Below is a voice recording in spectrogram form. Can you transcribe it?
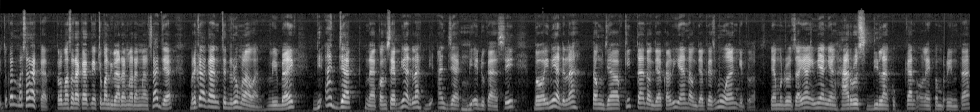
itu kan masyarakat. Kalau masyarakatnya cuma dilarang-larang saja mereka akan cenderung melawan. Lebih baik diajak. Nah konsepnya adalah diajak diedukasi bahwa ini adalah tanggung jawab kita, tanggung jawab kalian, tanggung jawab kita semua gitu loh. Yang menurut saya ini yang yang harus dilakukan oleh pemerintah,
